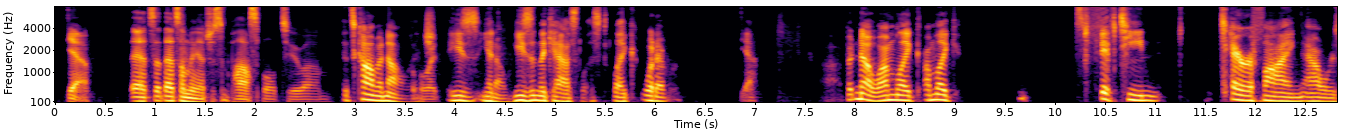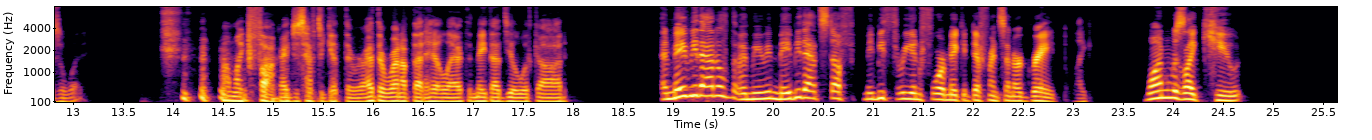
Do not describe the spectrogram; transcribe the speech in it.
That's that's something that's just impossible to um it's common knowledge. Avoid. He's, you know, he's in the cast list, like whatever. Yeah. Uh, but no, I'm like, I'm like 15 terrifying hours away. I'm like, fuck, I just have to get there. I have to run up that hill. I have to make that deal with God. And maybe that'll, maybe, maybe that stuff, maybe three and four make a difference and are great. But like one was like cute.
